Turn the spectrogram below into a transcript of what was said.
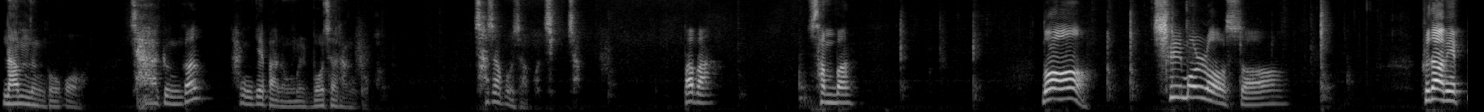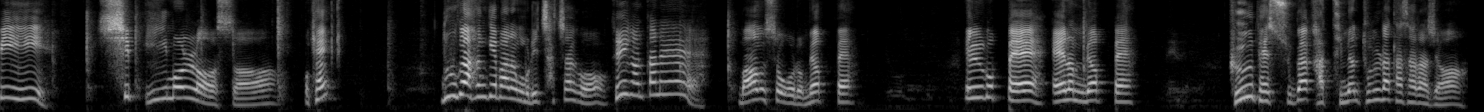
남는 거고 작은 건 한 개 반응물 모자란 거고. 찾아보자고, 직접. 봐봐. 3번. 너 7몰 넣었어. 그 다음에 B 12몰 넣었어. 오케이? 누가 한 개 반응물이 찾자고. 되게 간단해. 마음속으로 몇 배? 7배. N은 몇 배? 그 배수가 같으면 둘 다 다 사라져.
